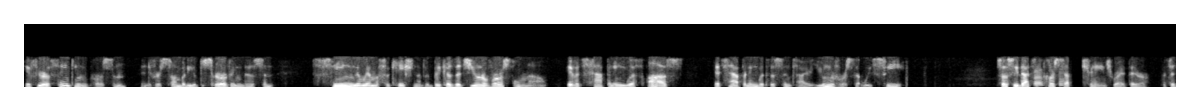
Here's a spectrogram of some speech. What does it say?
if you're a thinking person, and if you're somebody observing this and seeing the ramification of it, because it's universal now. If it's happening with us, it's happening with this entire universe that we see. So, see, that's, a perception change right there. It's a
